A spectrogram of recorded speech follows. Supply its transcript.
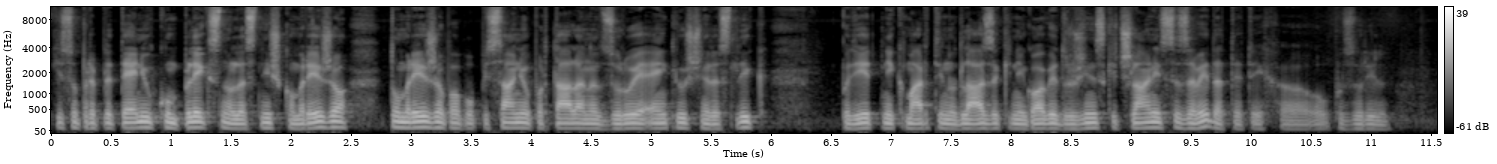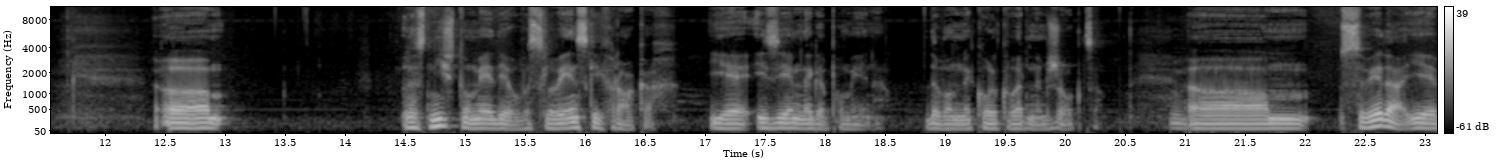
ki so prepleteni v kompleksno lastniško mrežo, to mrežo pa po pisanju portala nadzoruje en ključni razlik podjetnik Martin Odlazek in njegovi družinski člani, se zavedate teh uh, opozoril? Um, lastništvo medijev v slovenskih rokah je izjemnega pomena, da vam nekoliko vrnem žogco. Um, seveda je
